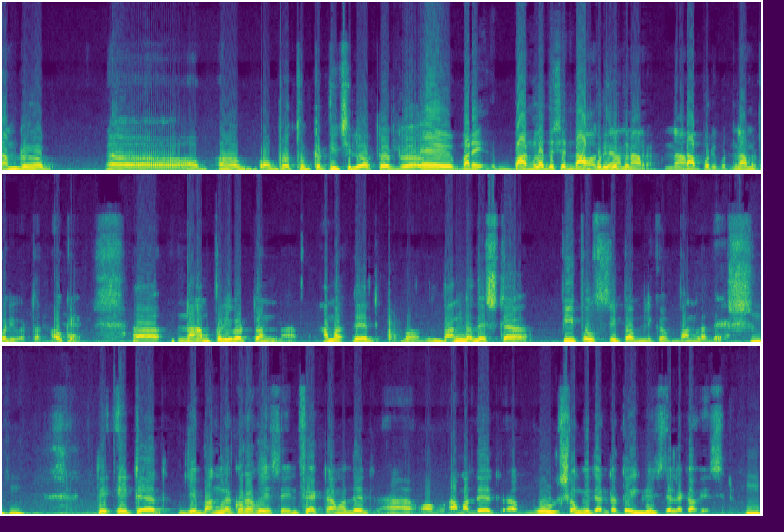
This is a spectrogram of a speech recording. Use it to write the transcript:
আমরা প্রথমটা কি ছিল আপনার? মানে বাংলাদেশের নাম পরিবর্তন নাম- পরিবর্তন নাম পরিবর্তন ওকে নাম পরিবর্তন আমাদের বাংলাদেশটা পিপলস রিপাবলিক অফ বাংলাদেশ তো এটার যে বাংলা করা হয়েছে ইনফ্যাক্ট আমাদের আমাদের মূল সংবিধানটা তো ইংরেজিতে লেখা হয়েছিল। হুম,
